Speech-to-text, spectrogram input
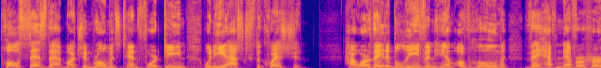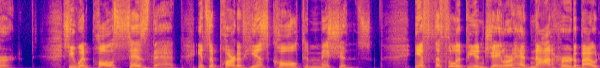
Paul says that much in Romans 10:14 when he asks the question, how are they to believe in him of whom they have never heard? See, when Paul says that, it's a part of his call to missions. If the Philippian jailer had not heard about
